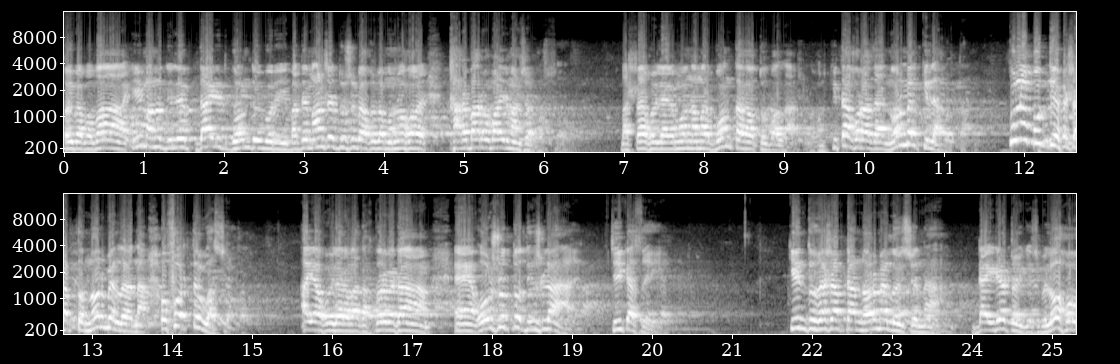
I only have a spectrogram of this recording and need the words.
কইবা বাবা এই মানুষ দিলে ডাইরেক্ট গম দইব রে বাদে মানুষের দুষিবা কইবা মনে হয় খারবার ও বাড়ির মানুষের করছে বাসা হইলে এমন আমার বন তাহা তো বালা এখন কিতা করা যায় নর্মাল কিলা হতাম কোনো বুদ্ধি হিসাব তো নর্মাল না ও ফরতেও আছে। আয়া হইলার বা ডাক্তার বেটাম এ, ওষুধ তো দিসলাই ঠিক আছে। কিন্তু হিসাবটা নর্মাল হয়েছে না। ডাইরেক্ট হয়ে গেছে। বলে ওহো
